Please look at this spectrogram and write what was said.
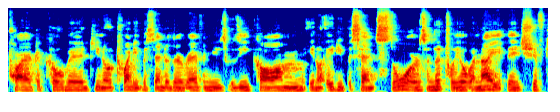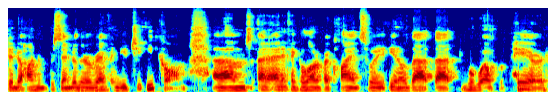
prior to COVID, you know, 20% of their revenues was e-com, you know, 80% stores, and literally overnight they shifted 100% of their revenue to e-com. Um, and, and, I think a lot of our clients were, you know, that that were well prepared.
